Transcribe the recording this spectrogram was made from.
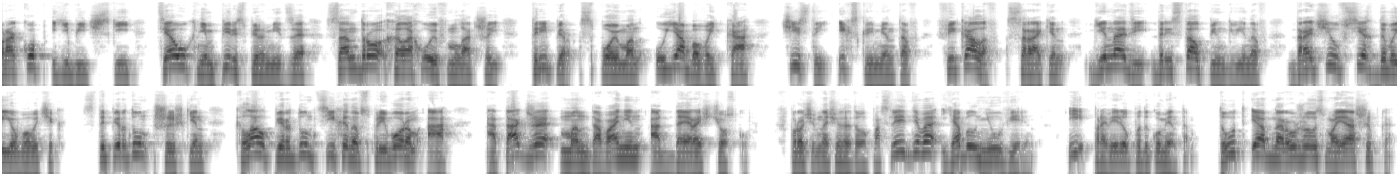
Прокоп Ебический, Тяукнем Переспермидзе, Сандро Халахуев-младший, Трипер Спойман, Уябовый К, Чистый Экскрементов, Фекалов Сракин, Геннадий Дристал Пингвинов, Дрочил всех довоебовочек, Стапердун Шишкин, Клал Пердун Тихонов с прибором А, а также Мандаванин «Отдай расческу». Впрочем, насчет этого последнего я был не уверен и проверил по документам. Тут и обнаружилась моя ошибка.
